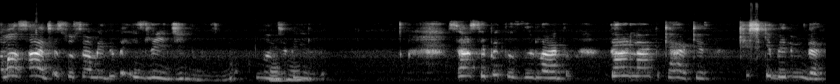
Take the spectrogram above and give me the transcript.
Ama sadece sosyal medyada izleyiciydin o zaman. Kullanıcı değildin. Sen sepet hazırlardın. Derlerdi ki herkes keşke benim de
